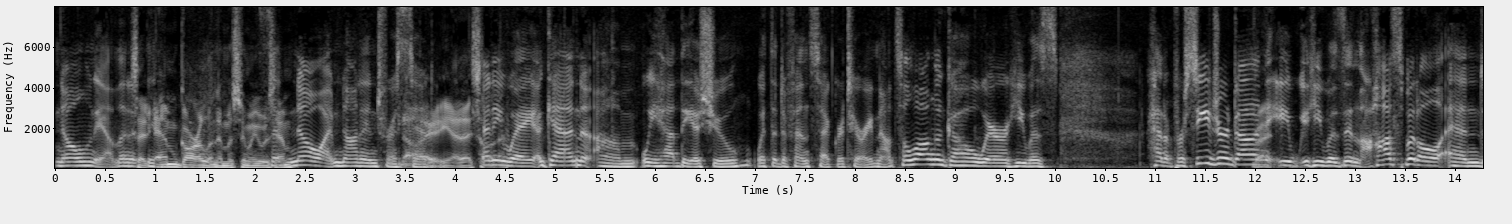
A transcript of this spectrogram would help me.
No, yeah. It said M. Garland. I'm assuming it was said, him. no, I'm not interested. No, I- yeah, I saw that. Anyway, again, um, we had the issue with the defense secretary not so long ago where he was had a procedure done. Right. He, he was in the hospital, and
